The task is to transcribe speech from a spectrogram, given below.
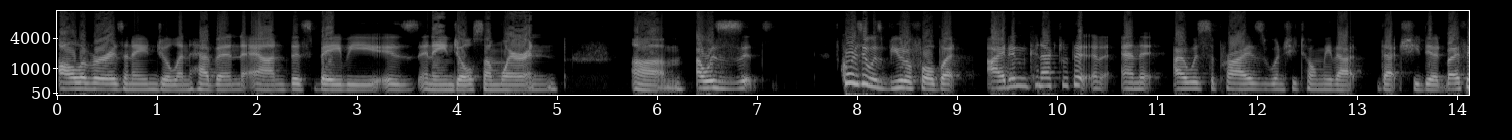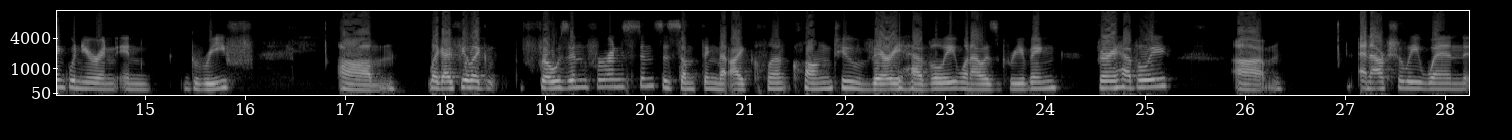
Oliver is an angel in heaven and this baby is an angel somewhere and um I was course it was beautiful but I didn't connect with it and and it, I was surprised when she told me that that she did but I think when you're in in grief um like I feel like Frozen, for instance, is something that I clung, clung to very heavily when I was grieving very heavily. Um, and actually, when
